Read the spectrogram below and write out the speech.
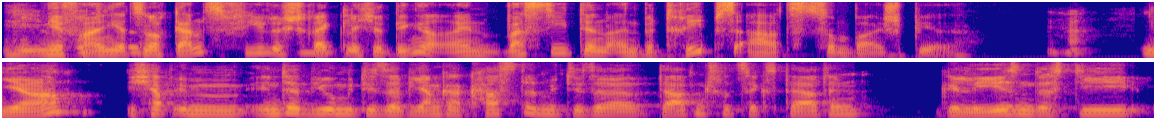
Mir fallen jetzt noch ganz viele schreckliche Dinge ein. Was sieht denn ein Betriebsarzt zum Beispiel? Ja, ich habe im Interview mit dieser Bianca Kastel, mit dieser Datenschutzexpertin, gelesen, dass die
